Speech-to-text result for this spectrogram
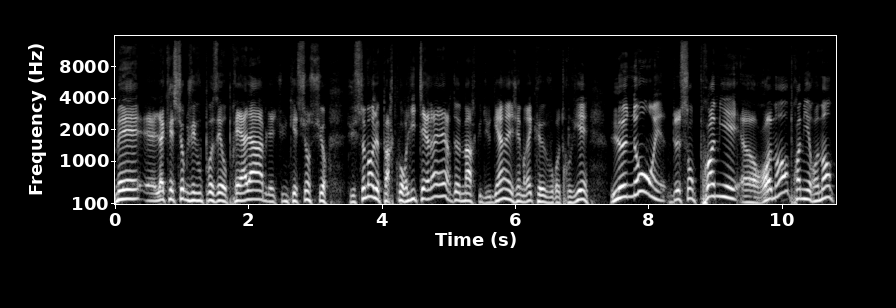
Mais la question que je vais vous poser au préalable est une question sur justement le parcours littéraire de Marc Duguin et j'aimerais que vous retrouviez le nom de son premier euh, roman, premier roman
